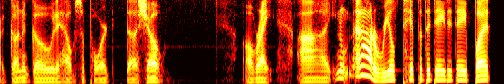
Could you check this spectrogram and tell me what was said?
are to go to help support the show. All right. Uh, you know, not a real tip of the day today, but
